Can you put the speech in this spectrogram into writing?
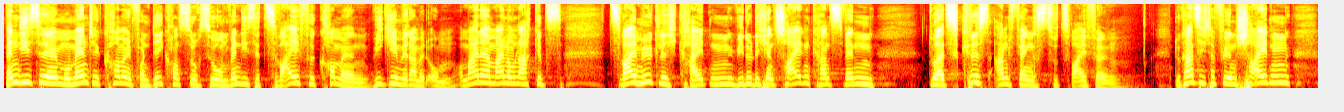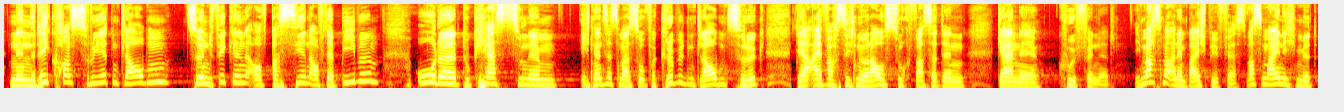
Wenn diese Momente kommen von Dekonstruktion, wenn diese Zweifel kommen, wie gehen wir damit um? Und meiner Meinung nach gibt es zwei Möglichkeiten, wie du dich entscheiden kannst, wenn du als Christ anfängst zu zweifeln. Du kannst dich dafür entscheiden, einen rekonstruierten Glauben zu entwickeln, auf, basierend auf der Bibel, oder du kehrst zu einem, ich nenne es jetzt mal so, verkrüppelten Glauben zurück, der einfach sich nur raussucht, was er denn gerne cool findet. Ich mache es mal an einem Beispiel fest. Was meine ich mit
